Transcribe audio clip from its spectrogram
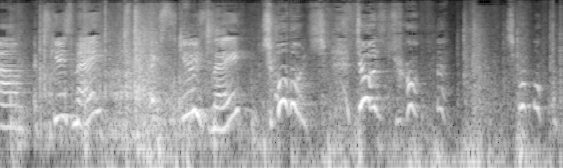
Um, excuse me? Excuse me? George! George, it! George!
